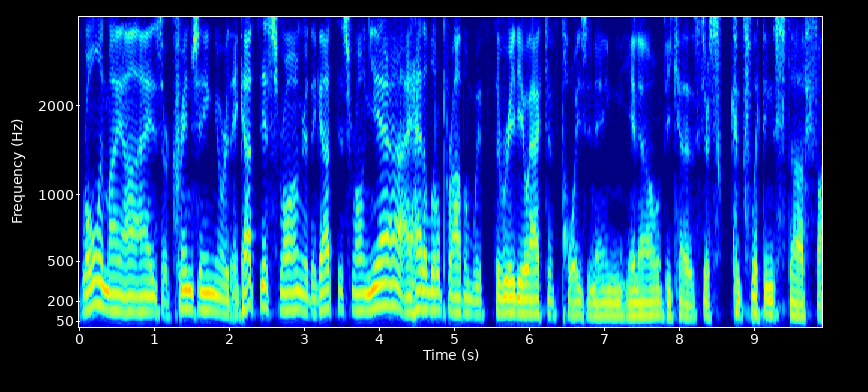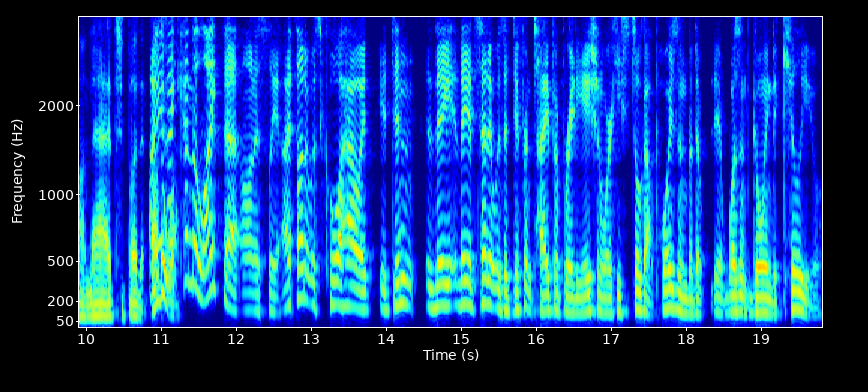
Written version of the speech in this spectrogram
rolling my eyes or cringing or they got this wrong or they got this wrong. Yeah, I had a little problem with the radioactive poisoning, you know, because there's conflicting stuff on that. But I, I kind of like that honestly. I thought it was cool how it, it didn't they they had said it was a different type of radiation where he still got poisoned, but it, it wasn't going to kill you.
